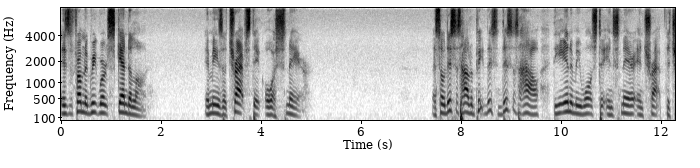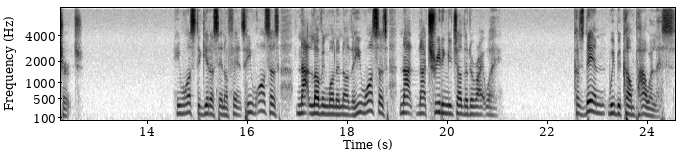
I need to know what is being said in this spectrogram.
is from the Greek word scandalon. It means a trap stick or a snare. And so this is how the this this is how the enemy wants to ensnare and trap the church. He wants to get us in offense. He wants us not loving one another. He wants us not, not treating each other the right way. Because then we become powerless.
